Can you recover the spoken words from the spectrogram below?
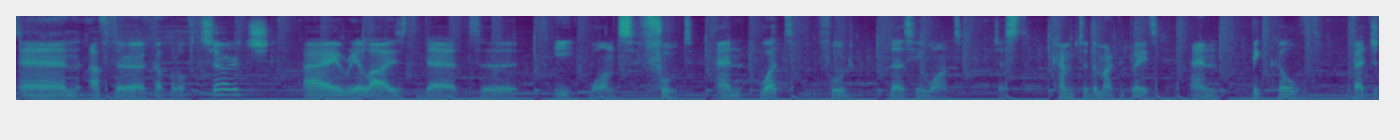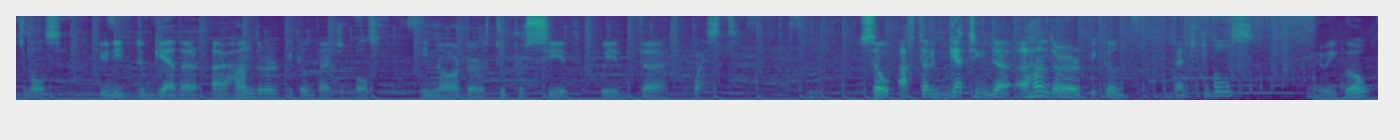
And after a couple of search, I realized that uh, he wants food. And what food does he want? Just come to the marketplace and pickled vegetables. You need to gather a hundred pickled vegetables in order to proceed with the quest. So after getting the 100 pickled vegetables, here we go,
